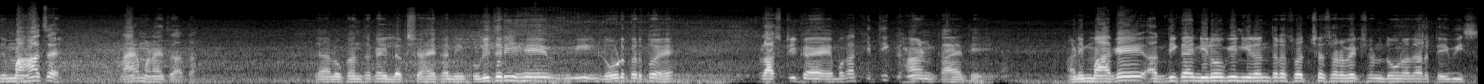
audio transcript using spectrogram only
ते महाच आहे काय म्हणायचं आता? त्या लोकांचं काही लक्ष आहे का नाही? कुणीतरी हे मी लोड करतो आहे प्लास्टिक आहे बघा किती घाण काय ते. आणि मागे अगदी काय निरोगी निरंतर स्वच्छ सर्वेक्षण दोन हजार तेवीस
